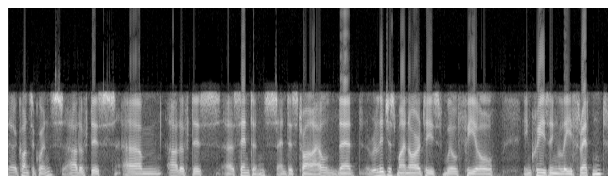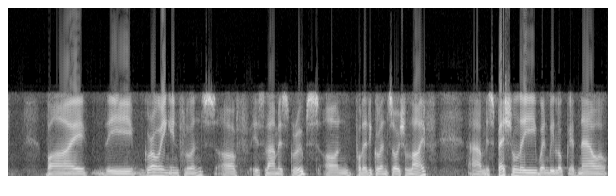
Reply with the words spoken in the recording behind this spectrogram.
uh, consequence out of this um, out of this uh, sentence and this trial that religious minorities will feel increasingly threatened by the growing influence of Islamist groups on political and social life, um, especially when we look at now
